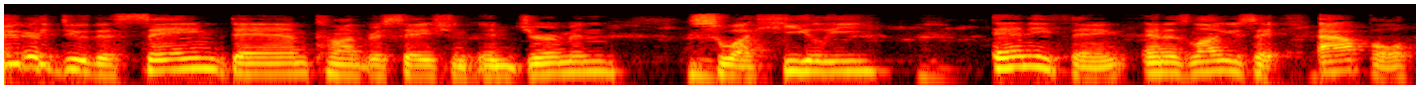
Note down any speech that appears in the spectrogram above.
You could do the same damn conversation in German, Swahili, anything, and as long as you say apple,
